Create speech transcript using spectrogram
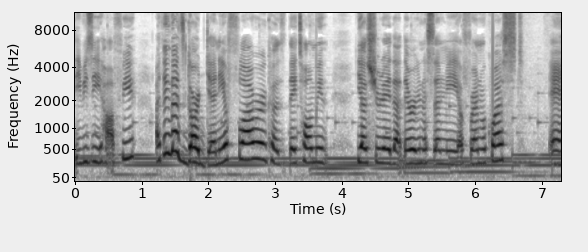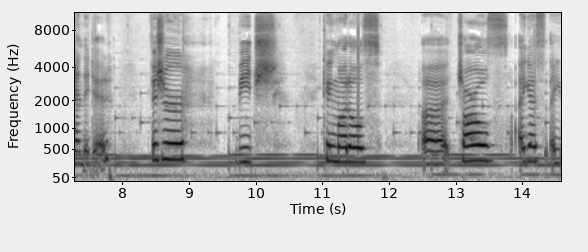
DBZ Huffy. I think that's Gardenia Flower because they told me yesterday that they were going to send me a friend request, and they did. Fisher, Beach, King Muddles, uh, Charles, I guess, I,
